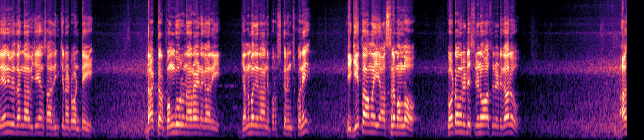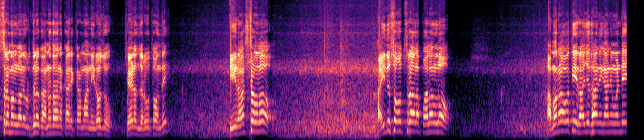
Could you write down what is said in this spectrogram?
లేని విధంగా విజయం సాధించినటువంటి డాక్టర్ పొంగూరు నారాయణ గారి జన్మదినాన్ని పురస్కరించుకొని ఈ గీతామయ్య ఆశ్రమంలో కోటమరెడ్డి శ్రీనివాసరెడ్డి గారు ఆశ్రమంలోని వృద్ధులకు అన్నదాన కార్యక్రమాన్ని ఈరోజు చేయడం జరుగుతోంది. ఈ రాష్ట్రంలో ఐదు సంవత్సరాల పాలనలో అమరావతి రాజధాని కానివ్వండి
